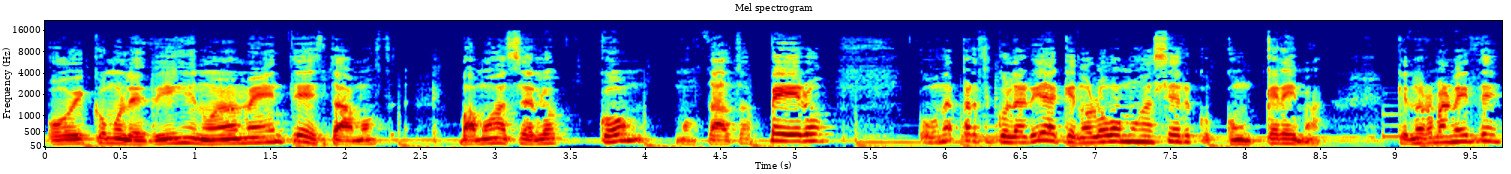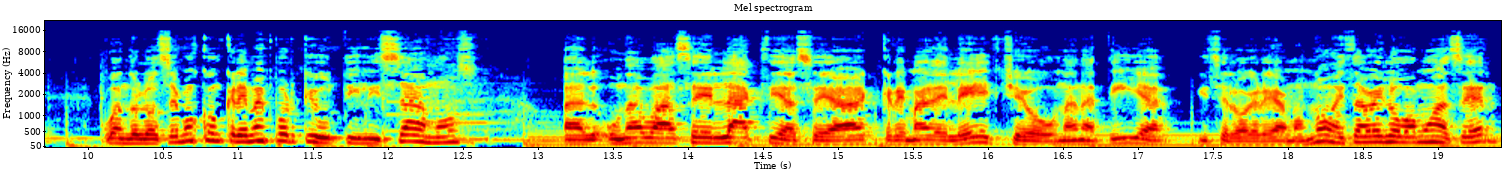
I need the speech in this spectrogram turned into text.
hoy, como les dije nuevamente, estamos, vamos a hacerlo con mostaza, pero con una particularidad que no lo vamos a hacer con crema, que normalmente cuando lo hacemos con crema es porque utilizamos una base láctea, sea crema de leche o una natilla, y se lo agregamos. No, esta vez lo vamos a hacer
